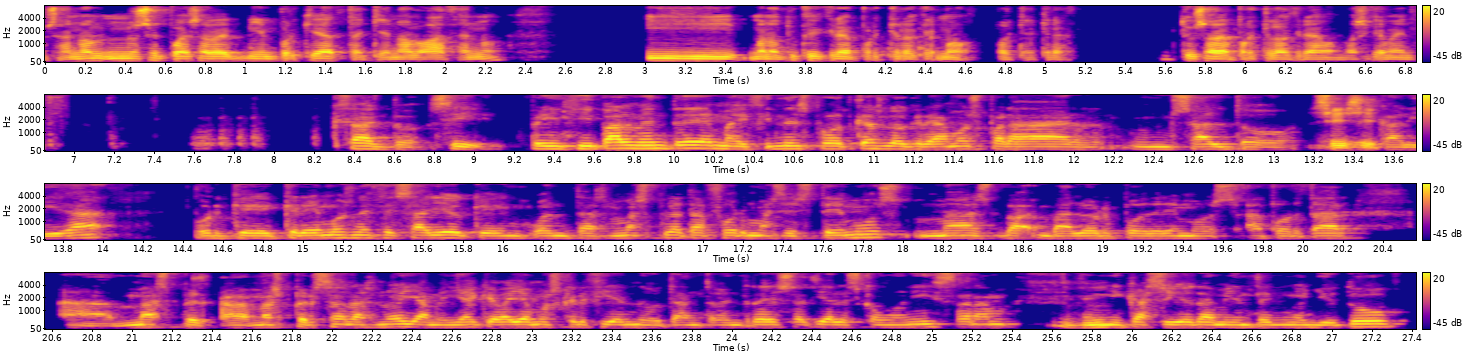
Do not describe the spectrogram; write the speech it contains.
o sea, no, no, se puede saber bien por qué hasta que no lo hacen, ¿no? Y bueno, ¿tú qué crees por qué lo creamos? ¿Por qué crees? Tú sabes por qué lo creamos, básicamente. Exacto, sí. Principalmente My Fitness Podcast lo creamos para dar un salto de calidad, porque creemos necesario que en cuantas más plataformas estemos, más valor podremos aportar a más, a más personas, ¿no? Y a medida que vayamos creciendo, tanto en redes sociales como en Instagram, en mi caso yo también tengo YouTube,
